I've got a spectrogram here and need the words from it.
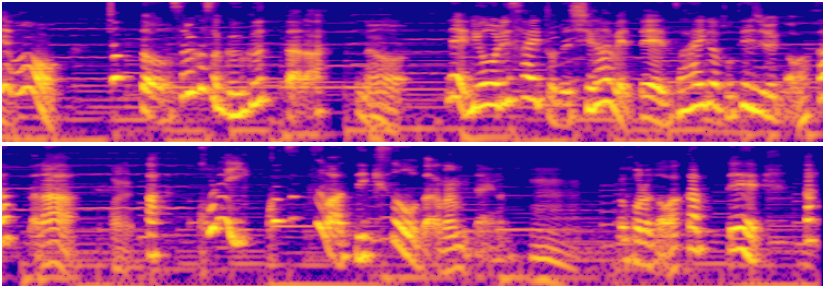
でも、ちょっとそれこそググったら、あのね、料理サイトで調べて材料と手順が分かったら、はいあ、これ一個ずつはできそうだなみたいなうん。ところが分かって、あ、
